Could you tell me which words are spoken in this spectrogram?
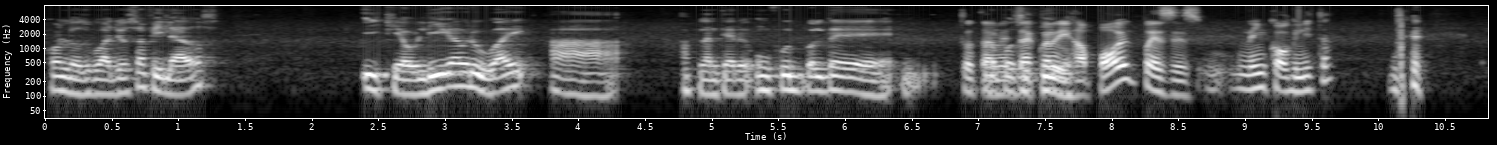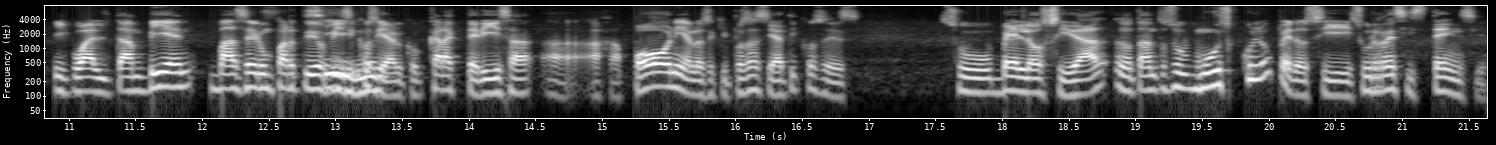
con los guayos afilados y que obliga a Uruguay a, a plantear un fútbol de... Totalmente de acuerdo. Y Japón, pues es una incógnita. Igual también va a ser un partido físico si algo caracteriza a, a Japón y a los equipos asiáticos es su velocidad, no tanto su músculo, pero sí su resistencia.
